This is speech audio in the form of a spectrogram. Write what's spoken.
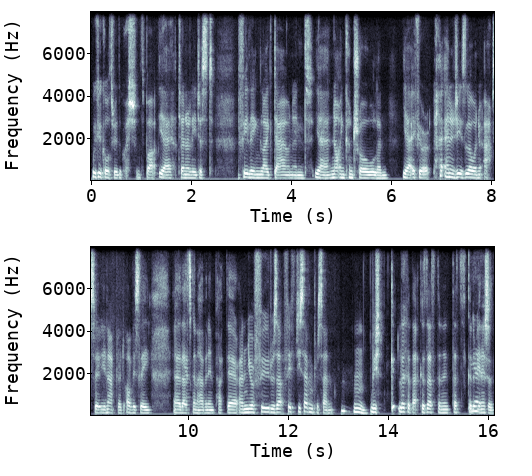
we could go through the questions, but yeah, generally just feeling like down and yeah, not in control. And yeah, if your energy is low and you're absolutely knackered, obviously uh, that's going to have an impact there. And your food was at 57%. Hmm. We should look at that because that's, the, that's going to be interesting.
